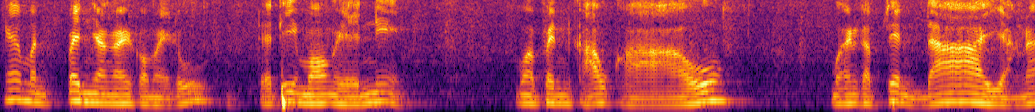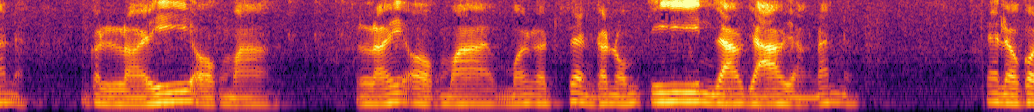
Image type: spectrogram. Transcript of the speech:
แค่มันเป็นยังไงก็ไม่รู้ แต่ที่มองเห็นนี่มันเป็นขาวขาวเหมือนกับเส้นได้อย่างนั้นก็ไหลออกมา ไหลออกมาเหมือนกับเส้นขนมจีนยาวๆอย่างนั้น แล้วเราก็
